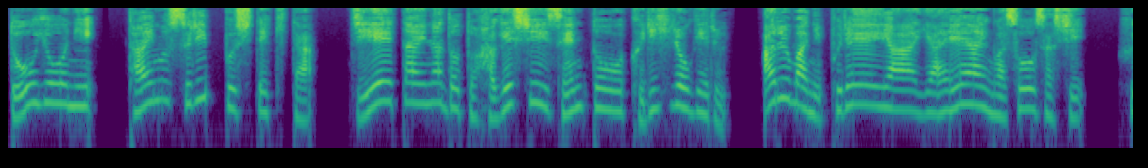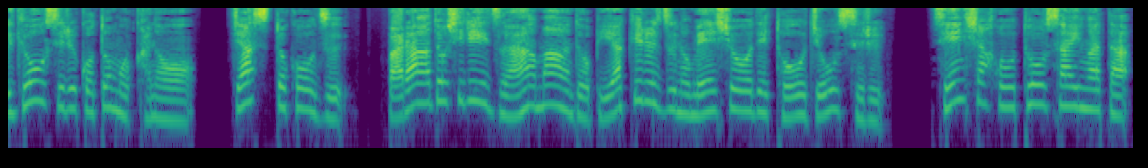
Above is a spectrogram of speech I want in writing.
同様にタイムスリップしてきた自衛隊などと激しい戦闘を繰り広げる。アルマにプレイヤーや AI が操作し、浮行することも可能。ジャストコーズ、バラードシリーズアーマードビアケルズの名称で登場する。戦車砲搭載型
